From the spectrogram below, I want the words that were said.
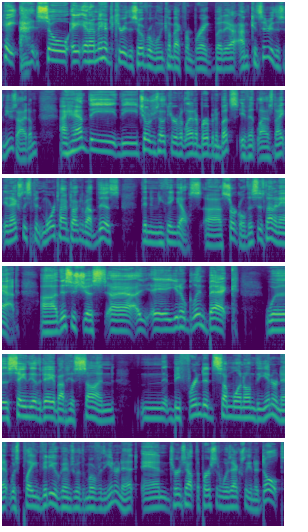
Hey, so and I may have to carry this over when we come back from break, but uh, I'm considering this a news item. I had the the Children's Healthcare of Atlanta Bourbon and Butts event last night, and actually spent more time talking about this than anything else. Uh, Circle. This is not an ad. Uh, this is just uh, a, you know Glenn Beck was saying the other day about his son mm, befriended someone on the internet, was playing video games with him over the internet, and turns out the person was actually an adult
